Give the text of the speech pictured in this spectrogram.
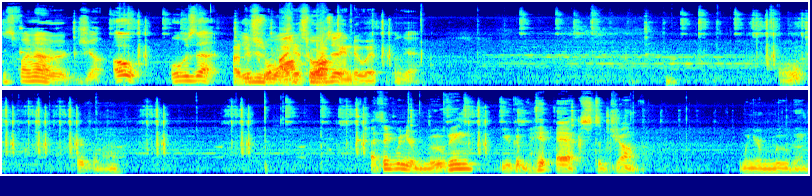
Let's find out how to jump. Oh, what was that? I you just, just walked I just walked it. into it. Okay. Oh, careful now. I think when you're moving, you can hit X to jump. When you're moving.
